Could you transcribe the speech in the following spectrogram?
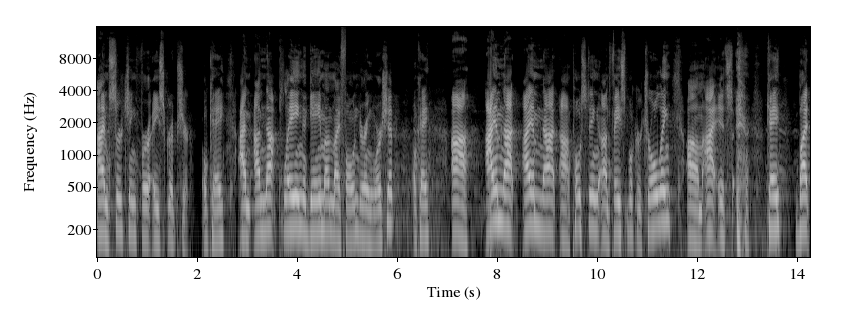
I'm searching for a scripture, okay? I'm, I'm not playing a game on my phone during worship, okay? Uh, I am not, I am not uh, posting on Facebook or trolling. Um, I, it's, okay? but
